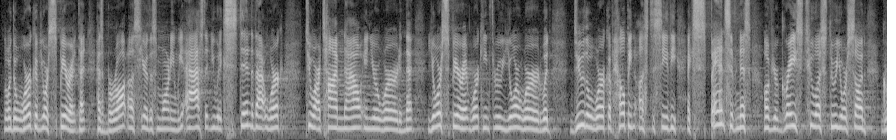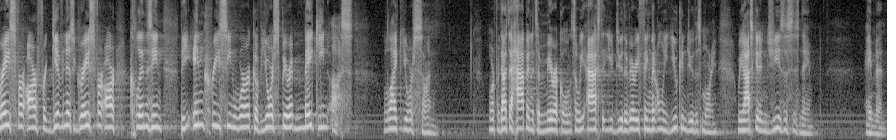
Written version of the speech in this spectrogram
Lord, the work of your Spirit that has brought us here this morning, we ask that you would extend that work to our time now in your word, and that your spirit working through your word would do the work of helping us to see the expansiveness of your grace to us through your Son. Grace for our forgiveness, grace for our cleansing, the increasing work of your Spirit making us like your Son. Lord, for that to happen, it's a miracle. And so we ask that you do the very thing that only you can do this morning. We ask it in Jesus' name. Amen.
